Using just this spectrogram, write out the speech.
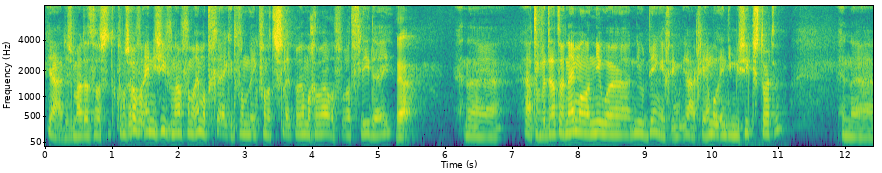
Ja, dus, maar dat was, er kwam zoveel energie vanaf, van helemaal te gek. Ik vond, ik vond het sleppen helemaal geweldig, wat Flea deed. Ja, En uh, ja, toen we dat er helemaal een nieuwe, nieuw ding in ging, ja, ging helemaal in die muziek storten. En uh,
